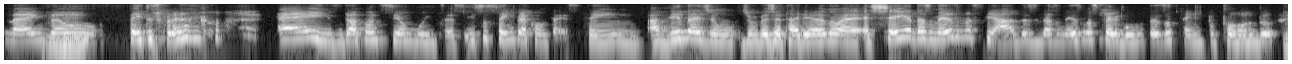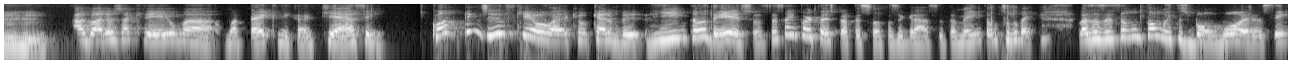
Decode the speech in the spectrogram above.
né? Então, uhum. peito de frango. É isso. Então, acontecia muito. Isso sempre acontece. Tem a vida de um, de um vegetariano é, é cheia das mesmas piadas e das mesmas perguntas o tempo todo. Uhum. Agora eu já criei uma, uma técnica que é assim quando tem dias que eu, que eu quero rir, então eu deixo. Às vezes é importante para a pessoa fazer graça também, então tudo bem. Mas às vezes eu não estou muito de bom humor, assim.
